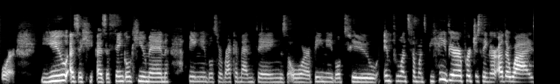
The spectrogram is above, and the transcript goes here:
for. You as a as a single human being able to recommend things or being able to influence someone's behavior, purchasing or otherwise,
